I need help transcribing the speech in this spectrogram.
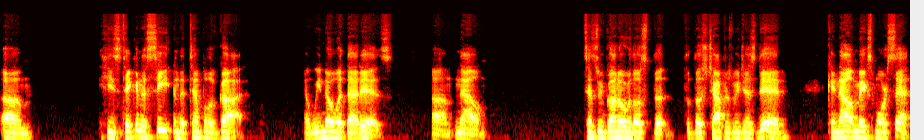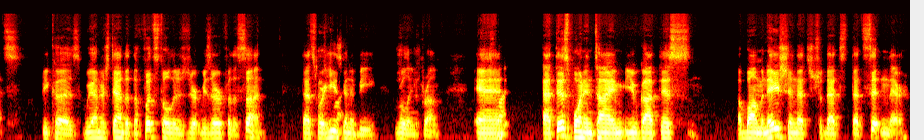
um, he's taken a seat in the temple of god and we know what that is um, now since we've gone over those the, those chapters we just did, okay, now it makes more sense because we understand that the footstool is reserved for the son. That's where he's going to be ruling from. And right. at this point in time, you've got this abomination that's that's that's sitting there,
